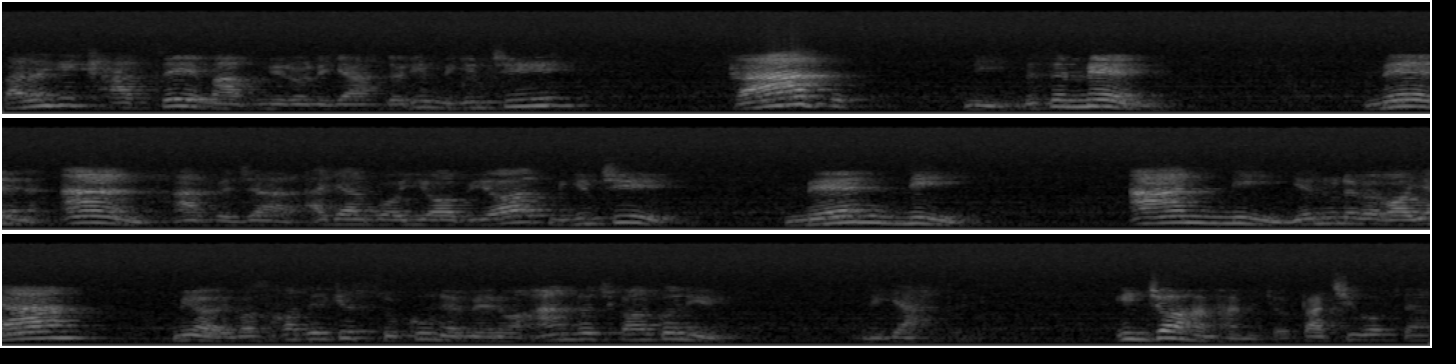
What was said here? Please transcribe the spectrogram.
برای اینکه کسره مبنی رو نگه داریم میگیم چی؟ قد نی. مثل من. من ان حرف جر. اگر با یا بیاد میگیم چی؟ من نی. ان نی یه نونه به قایم میاریم واسه خاطر اینکه سکون من و ان رو چکار کنیم؟ نگه داریم. اینجا هم همینجا. بعد چی گفتم؟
